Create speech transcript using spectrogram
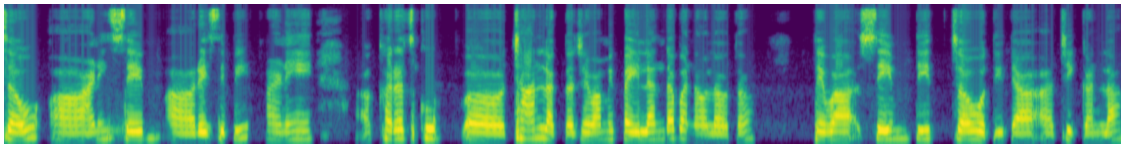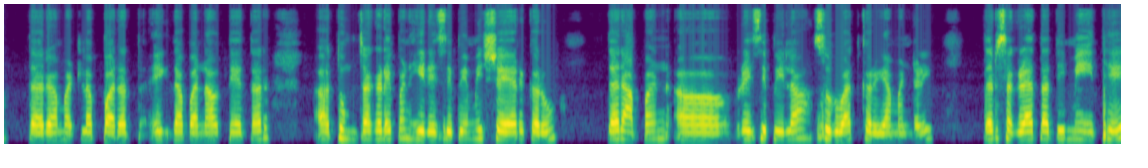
चव आणि सेम रेसिपी आणि खरंच खूप छान लागतं. जेव्हा मी पहिल्यांदा बनवलं होतं तेव्हा सेम ती चव होती त्या चिकनला. तर म्हटलं परत एकदा बनवते तर तुमच्याकडे पण ही रेसिपी मी शेअर करू. तर आपण रेसिपीला सुरुवात करूया मंडळी. तर सगळ्यात आधी मी इथे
